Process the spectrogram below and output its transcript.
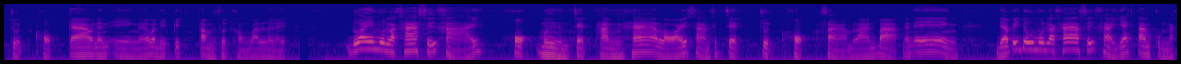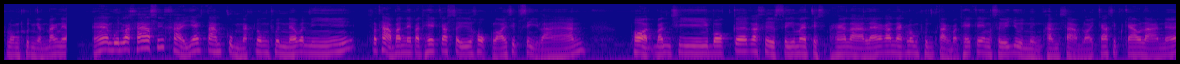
1451.69 นั่นเองนะวันนี้ปิดต่ำสุดของวันเลย ด้วยมูลค่าซื้อขาย 67,537.63 ล้านบาทนั่นเอง เดี๋ยวไปดูมูลค่าซื้อขายแยกตามกลุ่มนักลงทุนกันบ้างนะอ่ามูลค่าซื้อขายแยกตามกลุ่มนักลงทุนนะวันนี้ สถาบันในประเทศก็ซื้อ 614 ล้าน พอร์ตบัญชีโบรกเกอร์ก็คือซื้อมา 75 ล้าน แล้วก็นักลงทุนต่างประเทศก็ยังซื้ออยู่ 1,399 ล้านนะ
